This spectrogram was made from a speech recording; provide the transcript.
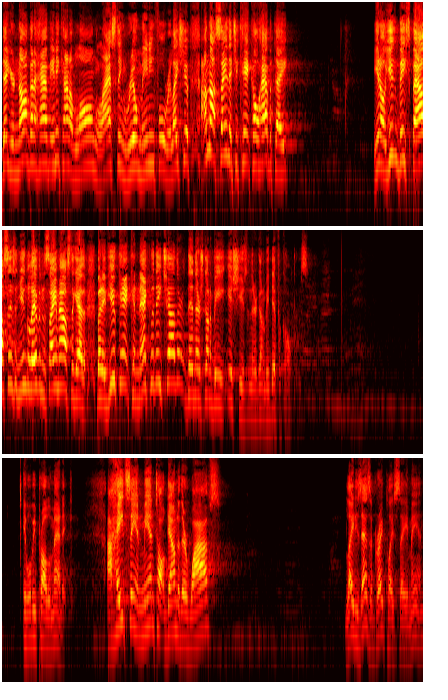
that you're not going to have any kind of long lasting, real meaningful relationship. I'm not saying that you can't cohabitate. You know, you can be spouses and you can live in the same house together. But if you can't connect with each other, then there's going to be issues and there are going to be difficulties. It will be problematic. I hate seeing men talk down to their wives. Ladies, that's a great place to say amen.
